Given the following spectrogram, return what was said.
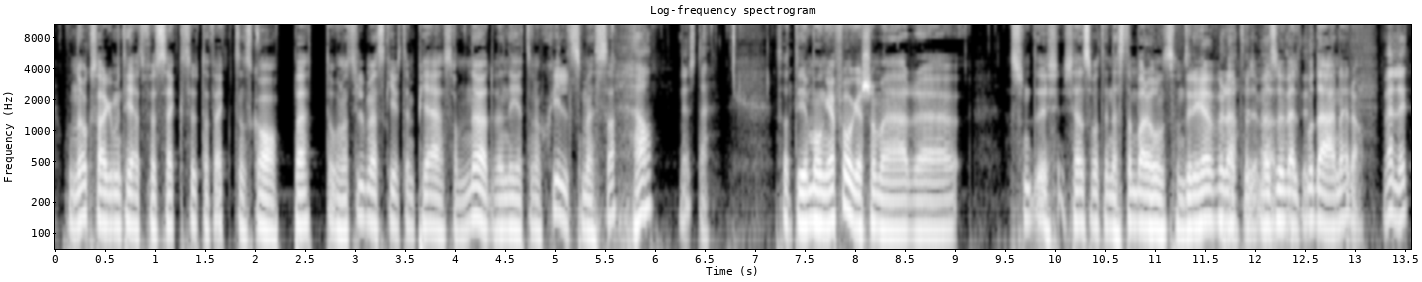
hon har också argumenterat för sex utanför äktenskapet och hon har till och med skrivit en pjäs om nödvändigheten av skilsmässa. Ja, just det. Så att det är många frågor som är eh, som det känns som att det är nästan bara hon som drev den här tiden, men som är väldigt moderna idag. Väldigt.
